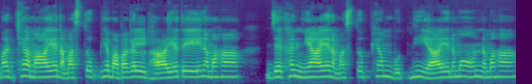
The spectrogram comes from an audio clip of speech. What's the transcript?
मध्यमाय नमस्तुभ्यमपगल्भाय ते नमः जघन्याय नमस्तुभ्यं बुद्धियाय नमो नमः।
